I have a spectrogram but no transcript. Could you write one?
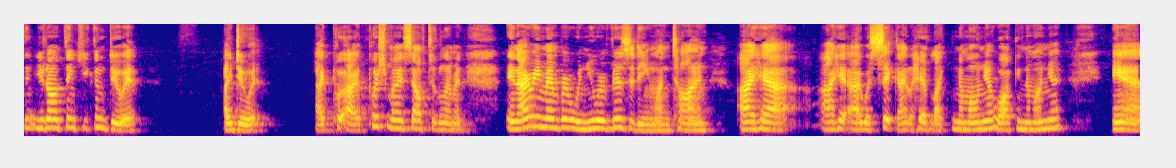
you don't think you can do it, I do it. I put I push myself to the limit. And I remember when you were visiting one time, I had I I was sick. I had like pneumonia, walking pneumonia, and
